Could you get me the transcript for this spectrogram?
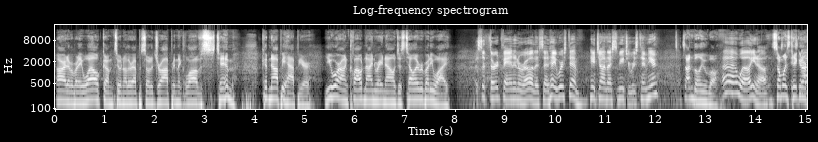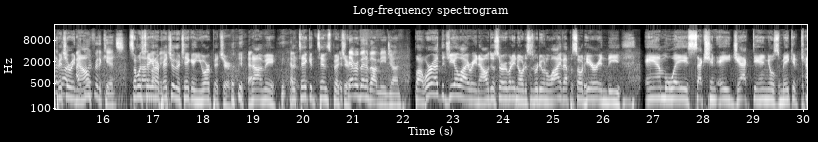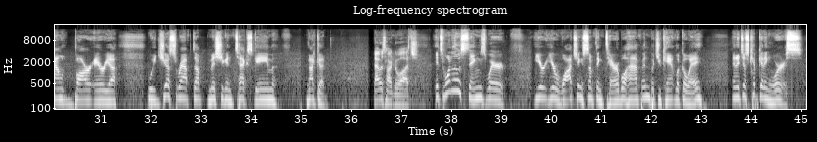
All right, everybody, welcome to another episode of Dropping the Gloves. Tim, could not be happier. You are on cloud nine right now. Just tell everybody why. It's the third fan in a row that said, "Hey, where's Tim? Hey, John, nice to meet you. Where's Tim here?" It's unbelievable. Uh, well, you know, Someone's it's taking our picture about- right now. for the kids. Someone's taking our me. picture. They're taking your picture, not me. They're taking Tim's picture. It's never been about me, John. but we're at the GLI right now, just so everybody notices. We're doing a live episode here in the Amway Section A Jack Daniels Make It Count bar area. We just wrapped up Michigan Tech's game. Not good. That was hard to watch. it's one of those things where you're you're watching something terrible happen, but you can't look away, and it just kept getting worse.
